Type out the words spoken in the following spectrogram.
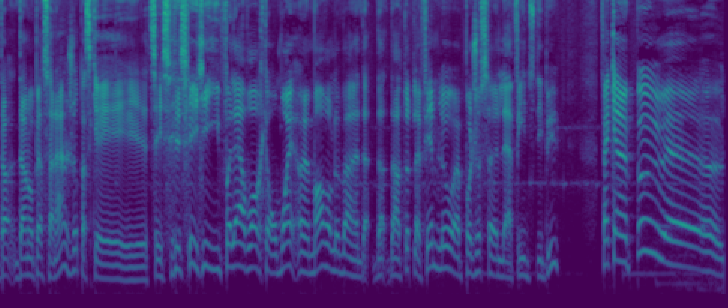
dans, nos personnages, parce que il fallait avoir au moins un mort dans, tout le film, là, pas juste la fille du début. Fait qu'un peu, euh,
